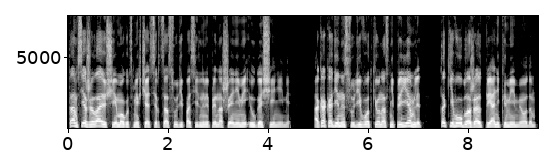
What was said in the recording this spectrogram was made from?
«Там все желающие могут смягчать сердца судей посильными приношениями и угощениями. А как один из судей водки у нас не приемлет, так его ублажают пряниками и медом».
